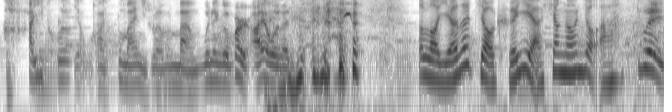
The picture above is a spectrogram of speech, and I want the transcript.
咔一脱，我靠，不瞒你说，满屋那个味儿，哎呦我的天！老爷子脚可以啊，香港脚啊。对。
